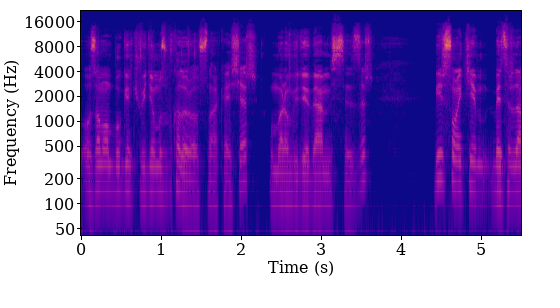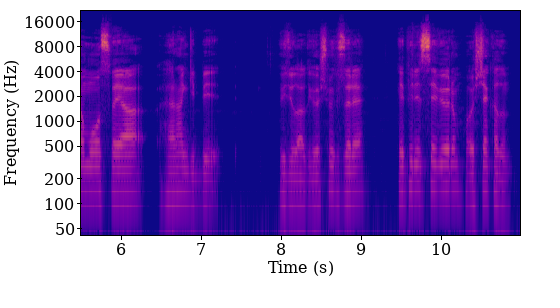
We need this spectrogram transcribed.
o zaman bugünkü videomuz bu kadar olsun arkadaşlar. Umarım videoyu beğenmişsinizdir. Bir sonraki Better Than Most veya herhangi bir videolarda görüşmek üzere. Hepinizi seviyorum. Hoşça kalın.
